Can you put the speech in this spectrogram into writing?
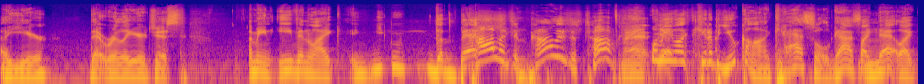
a year that really are just. I mean, even like the best College, college is tough, man. Well, I mean, Yeah. like the kid up at UConn, Castle, guys like mm-hmm. that, like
